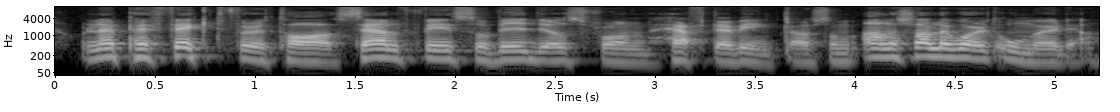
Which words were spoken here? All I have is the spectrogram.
Och den är perfekt för att ta selfies och videos från häftiga vinklar som annars hade varit omöjliga.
